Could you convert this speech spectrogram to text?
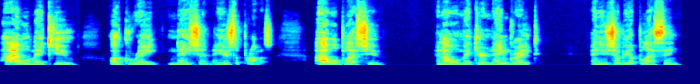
I will make you a great nation." Here's the promise. I will bless you, and I will make your name great, and you shall be a blessing.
